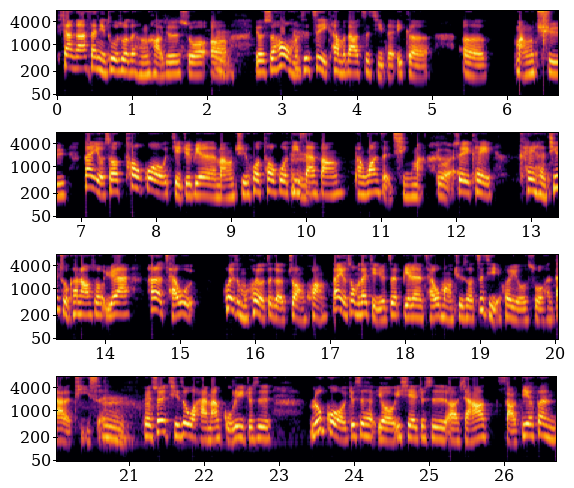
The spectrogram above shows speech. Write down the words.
像刚刚三井兔说的很好，就是说呃，嗯。有时候我们是自己看不到自己的一个呃盲区，那有时候透过解决别人的盲区，或透过第三方旁观者清嘛，对，所以可以可以很清楚看到说，原来他的财务。为什么会有这个状况？但有时候我们在解决这别人的财务盲区的时候，自己也会有所很大的提升。嗯对，所以其实我还蛮鼓励，就是如果就是有一些就是呃想要找第二份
